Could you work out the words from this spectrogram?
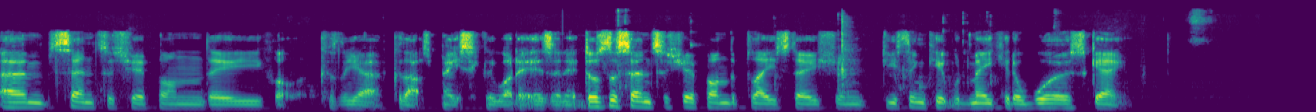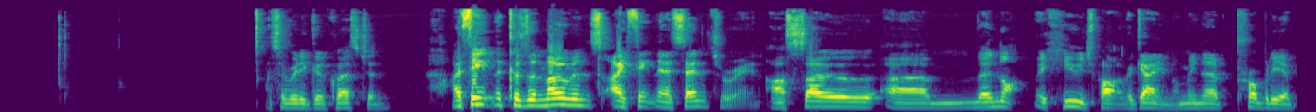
um, censorship on the well, because yeah, because that's basically what it is, isn't it? Does the censorship on the PlayStation? Do you think it would make it a worse game? That's a really good question. I think because the moments I think they're censoring are so um, they're not a huge part of the game. I mean, they're probably a,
